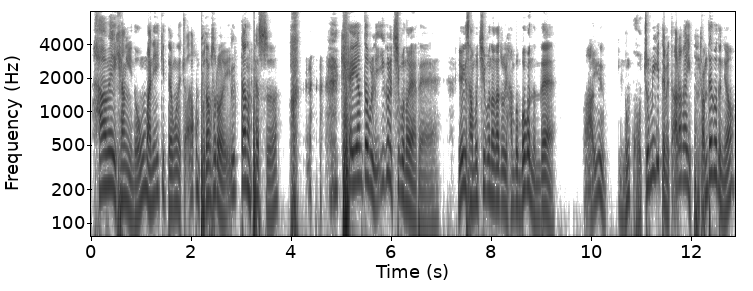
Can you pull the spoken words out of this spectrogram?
하회 향이 너무 많이 있기 때문에 조금 부담스러워요. 일단은 패스 KMW 이걸 집어넣어야 돼. 여기서 한번 집어넣어 가지고 한번 먹었는데 와 이거 너무 고점이기 때문에 따라가기 부담되거든요.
